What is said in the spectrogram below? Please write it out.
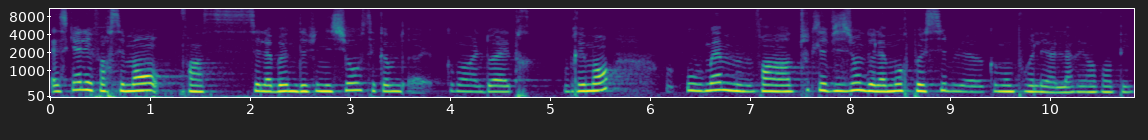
est-ce qu'elle est forcément. Enfin, c'est la bonne définition, c'est comme comment elle doit être vraiment ou même enfin toutes les visions de l'amour possible euh, comment on pourrait la, la réinventer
